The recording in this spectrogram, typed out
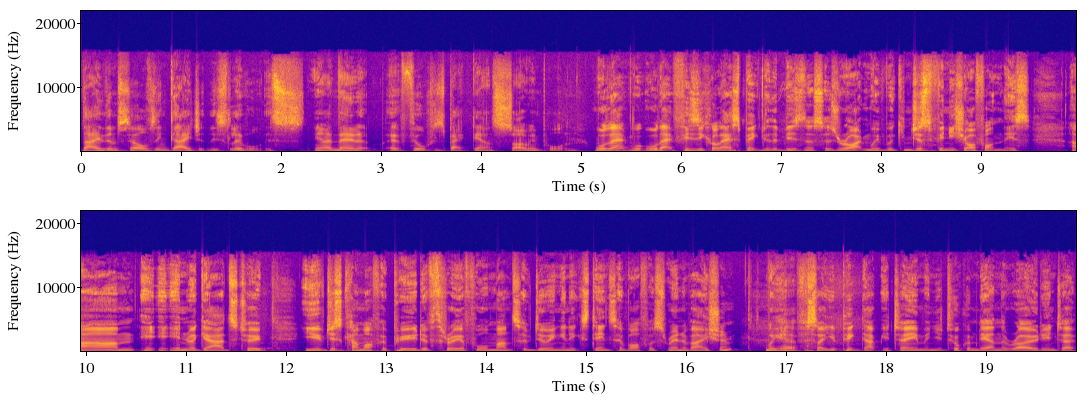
they themselves engage at this level. It's you know, and then it, it filters back down. So important. Well, that well that physical aspect of the business is right, and we, we can just finish off on this um, in, in regards to you've just come off a period of three or four months of doing an extensive office renovation. We have. So you picked up your team and you took them down the road into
